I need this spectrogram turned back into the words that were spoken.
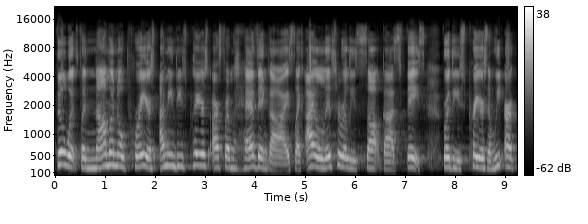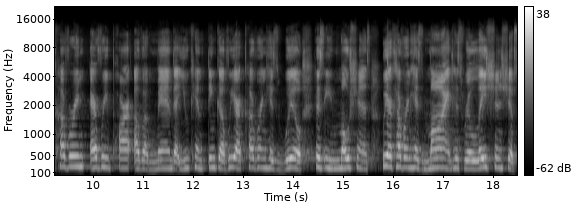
filled with phenomenal prayers. I mean, these prayers are from heaven, guys. Like, I literally sought God's face for these prayers, and we are covering every part of a man that you can think of. We are covering his will, his emotions, we are covering his mind, his relationships,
